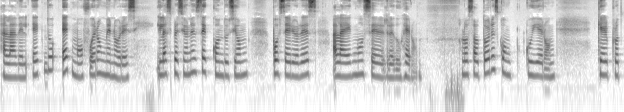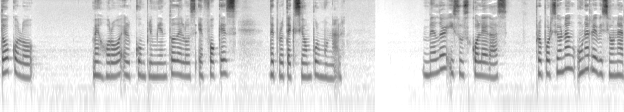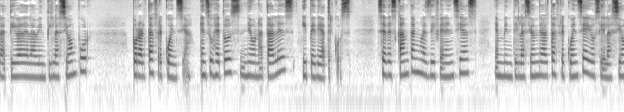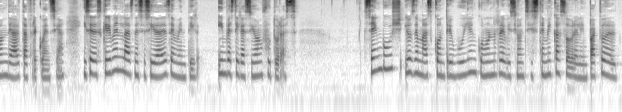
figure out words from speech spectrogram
a la del ECMO fueron menores y las presiones de conducción posteriores a la ECMO se redujeron. Los autores concluyeron que el protocolo mejoró el cumplimiento de los enfoques de protección pulmonar. Miller y sus colegas proporcionan una revisión narrativa de la ventilación por, por alta frecuencia en sujetos neonatales y pediátricos se descantan las diferencias en ventilación de alta frecuencia y oscilación de alta frecuencia y se describen las necesidades de investigación futuras. Bush y los demás contribuyen con una revisión sistémica sobre el impacto del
